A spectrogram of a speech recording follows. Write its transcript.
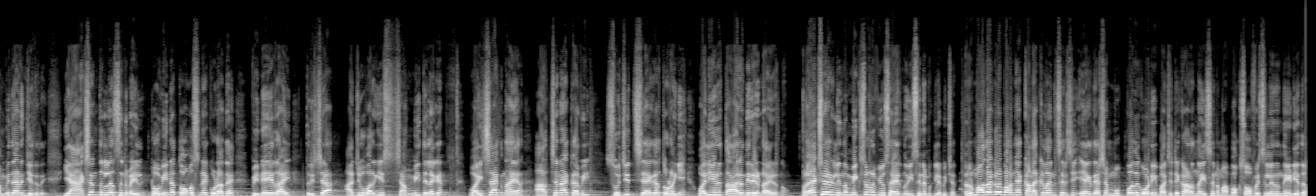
സംവിധാനം ചെയ്തത്. ഈ ആക്ഷൻ ത്രില്ലർ സിനിമയിൽ ടൊവിനോ തോമസിനെ കൂടാതെ വിനയ് റായ് തൃഷ അജു വർഗീസ് ഷമ്മി തിലകൻ വൈശാഖ് നായർ അർച്ചന കവി സുജിത് ശേഖർ തുടങ്ങി വലിയൊരു താരനിരയുണ്ടായിരുന്നു. പ്രേക്ഷകരിൽ നിന്നും മിക്സഡ് റിവ്യൂസ് ആയിരുന്നു ഈ സിനിമയ്ക്ക് ലഭിച്ചത്. നിർമ്മാതാക്കൾ പറഞ്ഞ കണക്കുകൾ അനുസരിച്ച് ഏകദേശം മുപ്പത് കോടി ബജറ്റ് കാണുന്ന ഈ സിനിമ ബോക്സ് ഓഫീസിൽ നിന്ന് നേടിയത്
